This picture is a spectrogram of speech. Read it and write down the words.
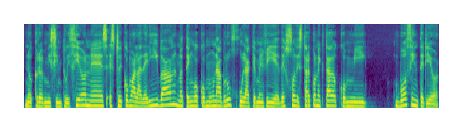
no creo en mis intuiciones, estoy como a la deriva, no tengo como una brújula que me guíe, dejo de estar conectado con mi voz interior.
